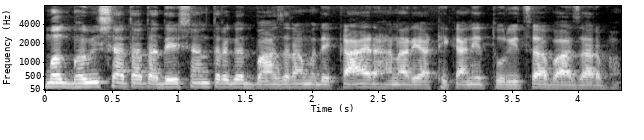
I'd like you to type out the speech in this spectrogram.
मग भविष्यात आता देशांतर्गत बाजारामध्ये काय राहणार या ठिकाणी तुरीचा बाजारभाव?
